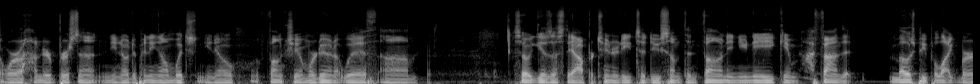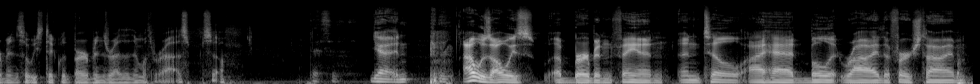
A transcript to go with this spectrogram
or hundred percent, you know, depending on which you know function we're doing it with. Um, so it gives us the opportunity to do something fun and unique. And I find that most people like bourbon, so we stick with bourbons rather than with ryes. So This is Yeah, and I was always a bourbon fan until I had Bulleit Rye the first time,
